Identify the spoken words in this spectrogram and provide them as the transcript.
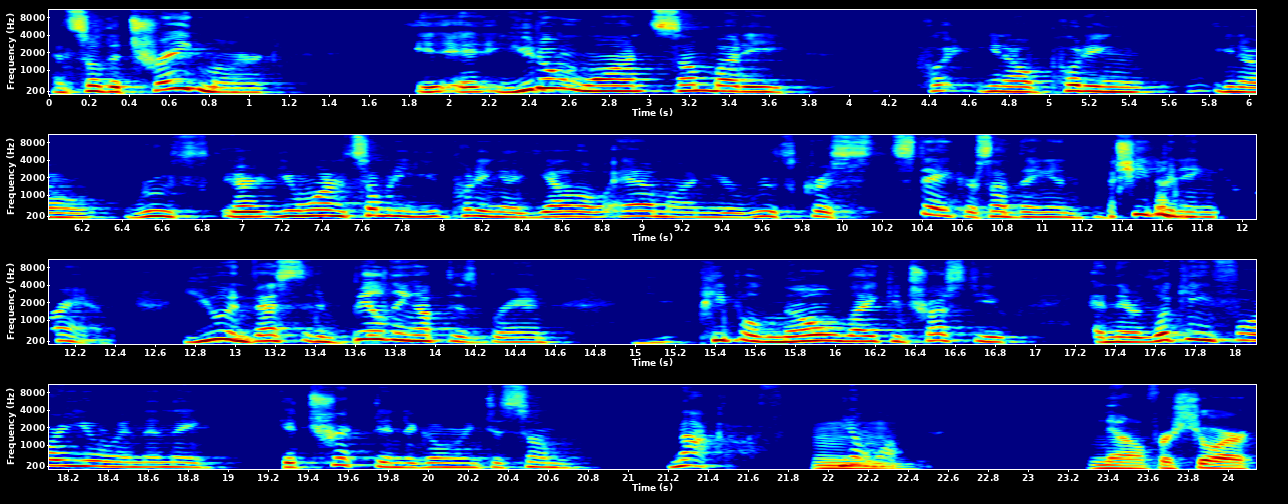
And so the trademark, it, it, you don't want somebody put, you know, putting, you know, Ruth, or you wanted somebody you putting a yellow M on your Ruth's Chris steak or something and cheapening your brand. You invested in building up this brand. People know, like, and trust you, and they're looking for you, and then they get tricked into going to some knockoff. You don't want Mm. No, for sure.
